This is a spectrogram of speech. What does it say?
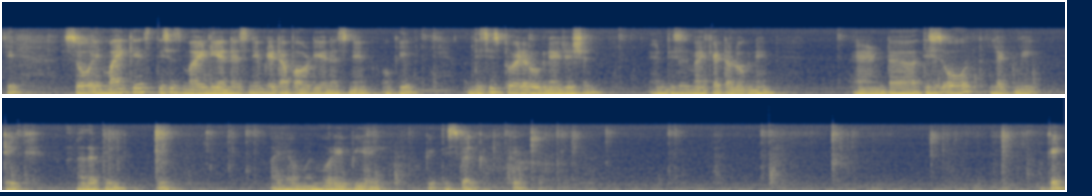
Okay. So in my case this is my DNS name DataPower DNS name. Okay. This is provider organization and this is my catalog name. And uh, this is all let me take another thing. Okay. I have one more API okay this welcome. Okay okay.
